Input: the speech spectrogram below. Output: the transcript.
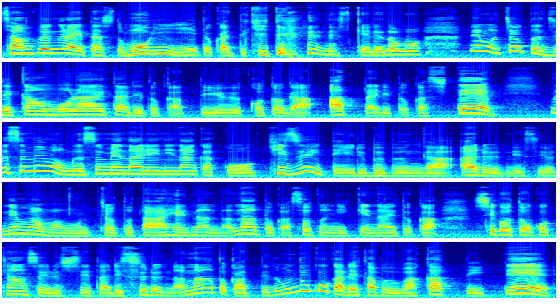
3分ぐらい経つと「もういい?」とかって聞いてくるんですけれどもでもちょっと時間をもらえたりとかっていうことがあったりとかして娘も娘なりになんかこう気づいている部分があるんですよねママもちょっと大変なんだなとか外に行けないとか仕事をこうキャンセルしてたりするんだなとかっていうのもどこかで多分分かっていて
